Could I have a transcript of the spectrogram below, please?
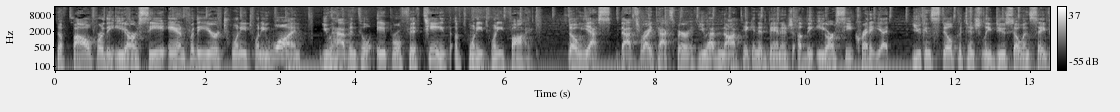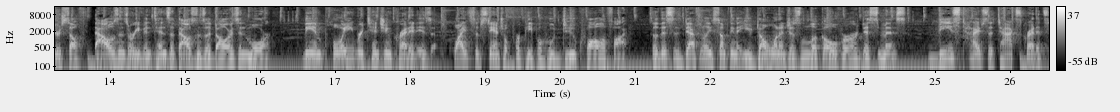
to file for the ERC and for the year 2021, you have until April 15th of 2025. So yes, that's right taxpayer. If you have not taken advantage of the ERC credit yet, you can still potentially do so and save yourself thousands or even tens of thousands of dollars and more. The employee retention credit is quite substantial for people who do qualify. So this is definitely something that you don't want to just look over or dismiss. These types of tax credits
